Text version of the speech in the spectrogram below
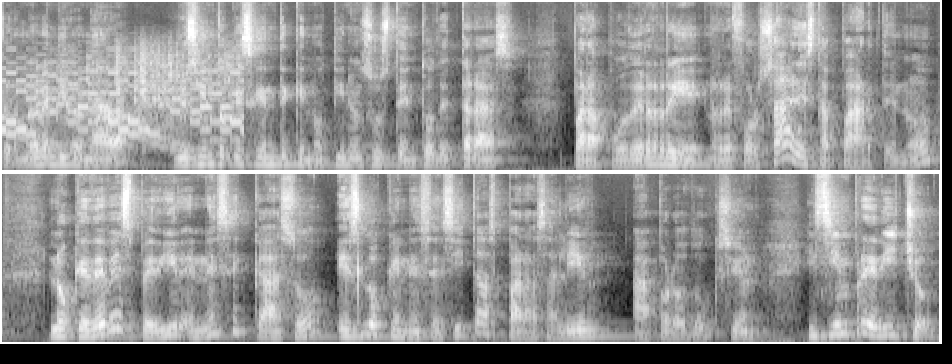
pero no he vendido nada, yo siento que es gente que no tiene un sustento detrás para poder reforzar esta parte, ¿no? Lo que debes pedir en ese caso es lo que necesitas para salir a producción. Y siempre he dicho,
